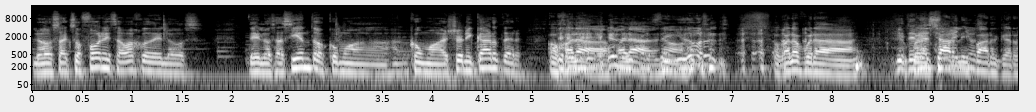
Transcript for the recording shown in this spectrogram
los saxofones abajo de los de los asientos como a, como a Johnny Carter. Ojalá, el del ojalá. no. Ojalá fuera, Y tenés Charlie sueños. Parker.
